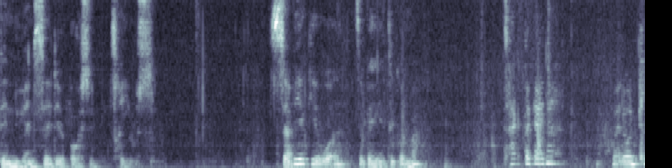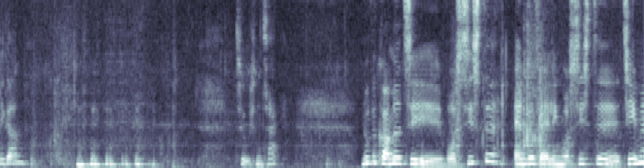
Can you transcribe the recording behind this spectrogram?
den nyansatte også trives. Så vil jeg give ordet tilbage til Gunnar. Tak, Dagana. Må jeg låne klikkeren? Tusind tak. Nu er vi kommet til vores sidste anbefaling, vores sidste tema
